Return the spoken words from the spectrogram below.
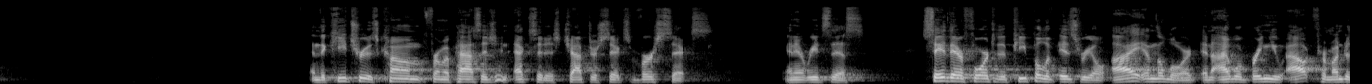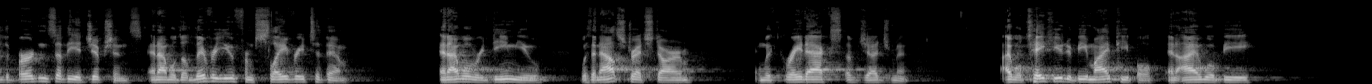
And the key truths come from a passage in Exodus chapter 6, verse 6. And it reads this Say therefore to the people of Israel, I am the Lord, and I will bring you out from under the burdens of the Egyptians, and I will deliver you from slavery to them. And I will redeem you with an outstretched arm and with great acts of judgment. I will take you to be my people, and I will be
